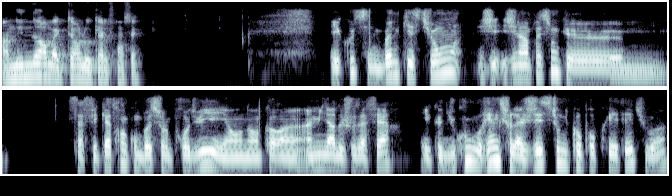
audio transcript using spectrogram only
un énorme acteur local français Écoute, c'est une bonne question. J'ai l'impression que hum, ça fait quatre ans qu'on bosse sur le produit et on a encore un, milliard de choses à faire. Et que du coup, rien que sur la gestion de copropriété, tu vois,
